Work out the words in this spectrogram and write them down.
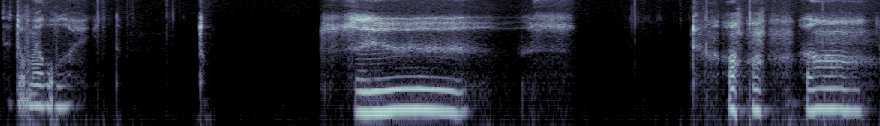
세톤 말고 가야겠다. 쓰. 아, 아, 아.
